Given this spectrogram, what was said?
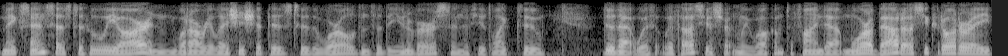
make sense as to who we are and what our relationship is to the world and to the universe. And if you'd like to do that with with us, you're certainly welcome. To find out more about us, you could order a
